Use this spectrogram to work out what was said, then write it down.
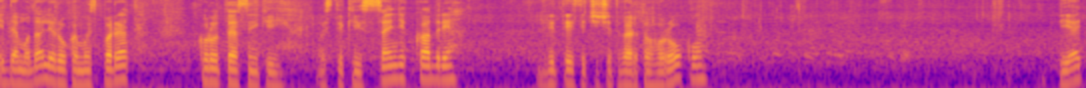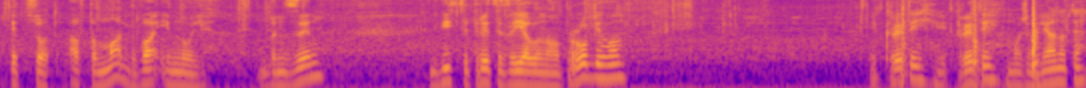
Ідемо далі, рухаємось вперед. Коротесенький ось такий сценік в кадрі 2004 року. 5500 автомат 2.0. Бензин. 230 заявленого пробігу. Відкритий, відкритий, можемо глянути.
